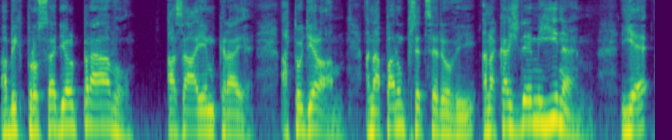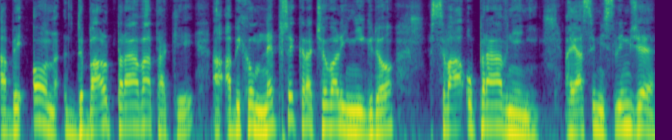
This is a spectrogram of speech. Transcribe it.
abych prosadil právo. A zájem kraje. A to dělám. A na panu předsedovi a na každém jiném je, aby on dbal práva taky a abychom nepřekračovali nikdo svá oprávnění. A já si myslím, že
